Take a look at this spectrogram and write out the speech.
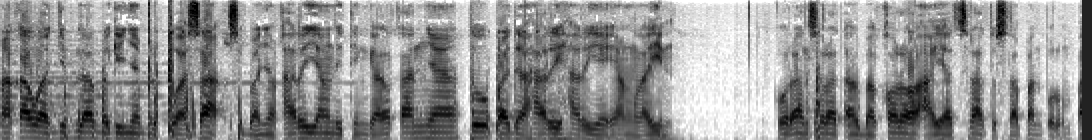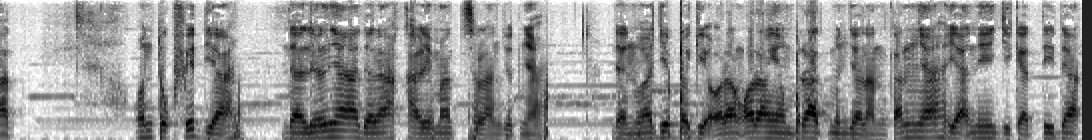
maka wajiblah baginya berpuasa sebanyak hari yang ditinggalkannya itu pada hari-hari yang lain. Quran Surat Al-Baqarah ayat 184 Untuk fidyah, dalilnya adalah kalimat selanjutnya. Dan wajib bagi orang-orang yang berat menjalankannya yakni jika tidak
